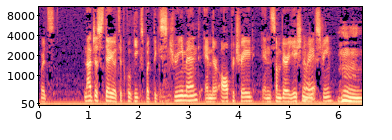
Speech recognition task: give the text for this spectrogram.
where it's not just stereotypical geeks, but the extreme end, and they're all portrayed in some variation of an extreme. hmm.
